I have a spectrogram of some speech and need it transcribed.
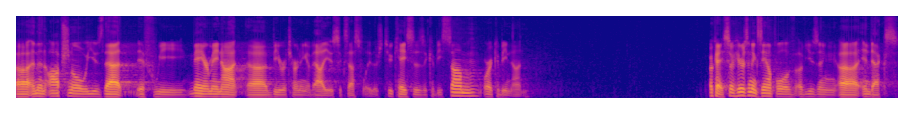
Uh, and then optional, we use that if we may or may not uh, be returning a value successfully. There's two cases. It could be some or it could be none. Okay, so here's an example of, of using uh, index.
